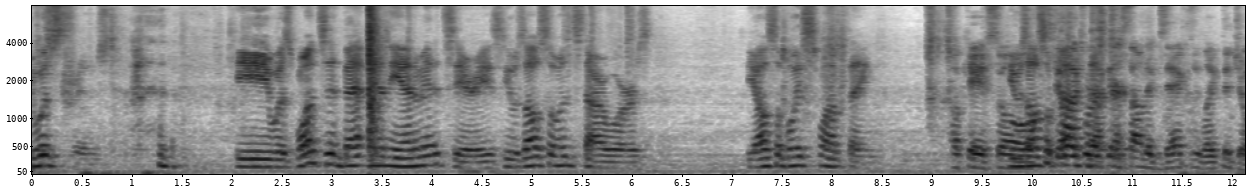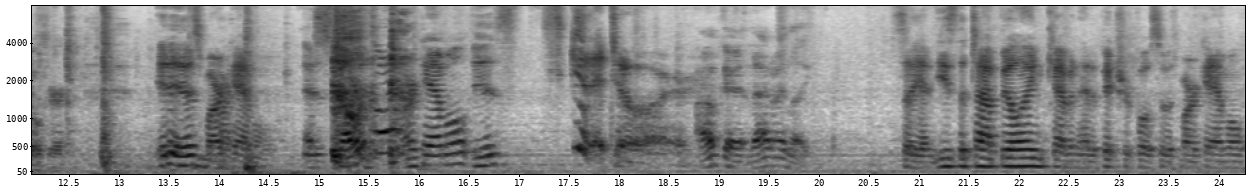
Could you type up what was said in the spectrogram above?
was cringed. he was once in Batman the animated series. He was also in Star Wars. He also voiced Swamp Thing. Okay, so He was also Skeletor's Cockbacker. going to sound exactly like the Joker. It is Mark Hamill. As Skeletor? Mark Hamill is Skeletor. Okay, that I like. So yeah, he's the top billing. Kevin had a picture posted with Mark Hamill.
